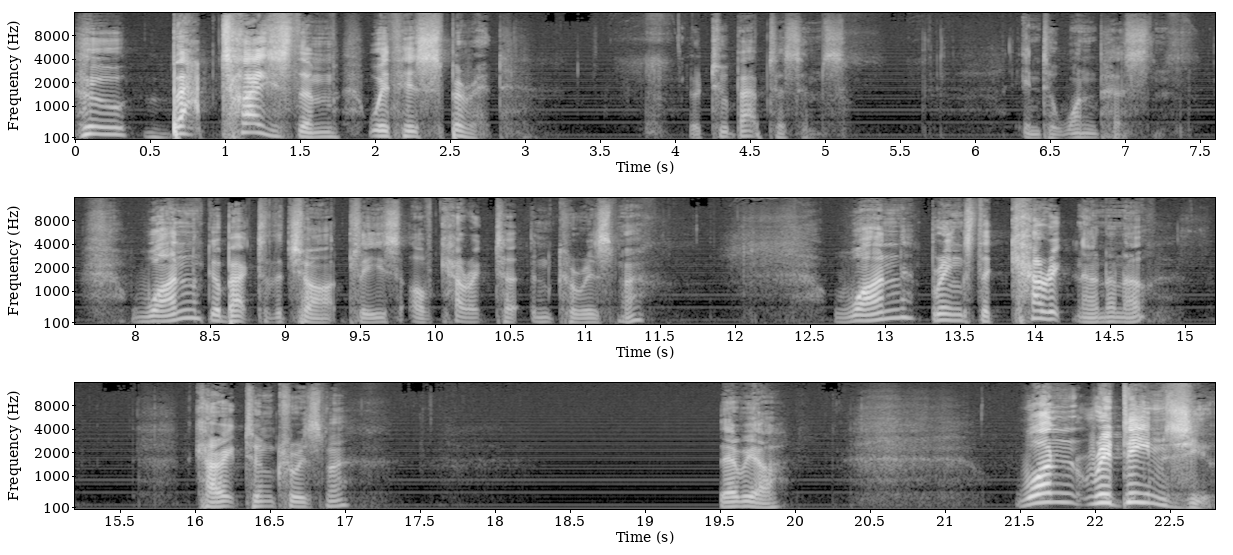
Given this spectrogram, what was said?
who baptized them with his spirit. There are two baptisms into one person. One, go back to the chart, please, of character and charisma. One brings the character, no, no, no, character and charisma. There we are. One redeems you.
